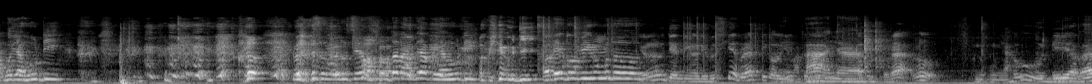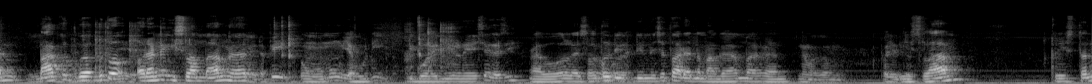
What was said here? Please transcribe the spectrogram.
aku. Yahudi. Kalau bahasa Rusia Sultan artinya aku Yahudi. Oke, Yahudi. Makanya gue bingung tuh. Kira lu jangan tinggal di Rusia berarti kalau Iya, gitu. makanya. Kira lu pendukung Yahudi. Iya kan, Iya. takut gue, gue tuh Iya. orangnya Islam banget. Eh, tapi ngomong Yahudi diboleh di Indonesia gak sih? Nggak boleh, soalnya tuh di, boleh. di Indonesia tuh ada enam agama kan. Nama kamu apa itu? Islam, Kristen,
